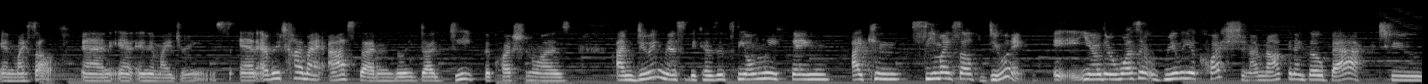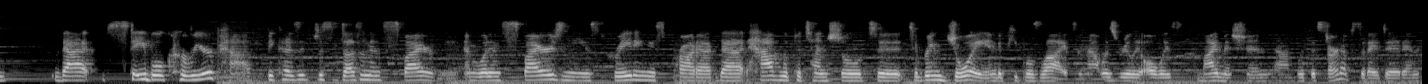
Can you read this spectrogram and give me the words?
in myself and, and, and in my dreams. And every time I asked that and really dug deep, the question was, I'm doing this because it's the only thing I can see myself doing. It, you know, there wasn't really a question. I'm not going to go back to that stable career path because it just doesn't inspire me. And what inspires me is creating these products that have the potential to, to bring joy into people's lives. And that was really always my mission um, with the startups that I did. And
